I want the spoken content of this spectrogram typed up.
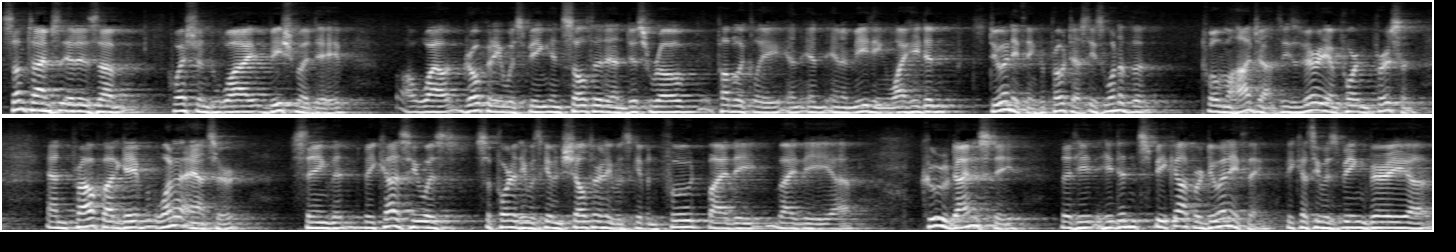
Sometimes it is um, questioned why Bhishma Dev, uh, while Draupadi was being insulted and disrobed publicly in, in, in a meeting, why he didn't do anything to protest. He's one of the 12 Mahajans. He's a very important person. And Prabhupada gave one answer saying that because he was supported, he was given shelter, and he was given food by the, by the uh, Kuru dynasty, that he, he didn't speak up or do anything because he was being very, uh,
